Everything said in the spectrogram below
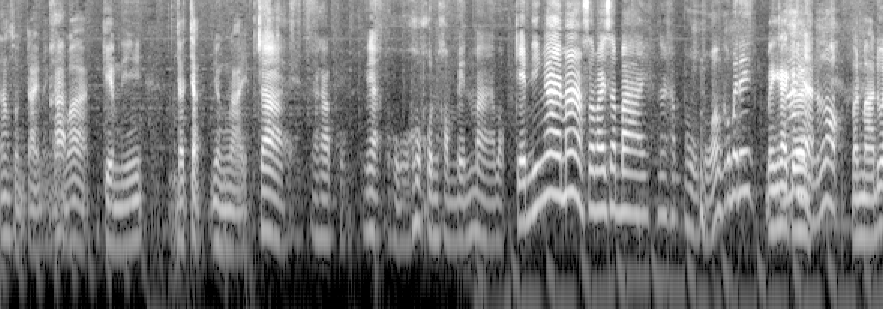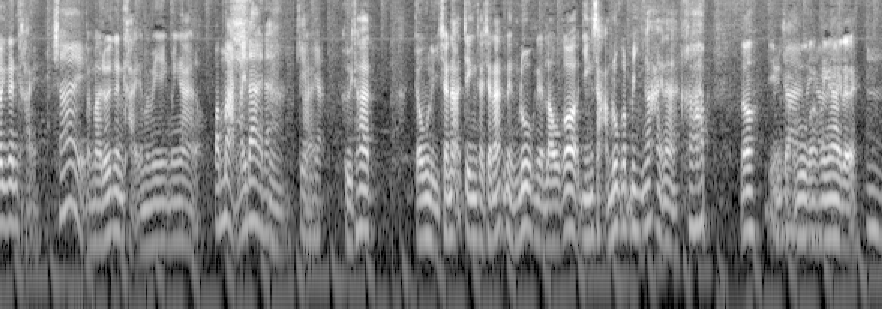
น่าสนใจเหมือนคกัรันบว่าเกมนี้ จะจัดอย่างไร ใช่นะครับผมเนี่ยโอ้โหคนคอมเมนต์มาบอกเกมนี้ง่ายมากสบายๆนะครับโอ้โหผมว่าก็ไม่ได้ไม่ง่ายเกิน ขนาดนั้นหรอกมันมาด้วยเงื่อนไข ใช่มันมาด้วยเงื่อนไขมันไม่ไม่ง่ายหรอกประมาทไม่ได้นะ อืมเกมเนี้ยใช่คือถ้าเกาหลีชนะจริงแต่ชนะหนึ่งลูกเนี่ยเราก็ยิงสามลูกก็ไม่ง่ายนะครับ เนาะยิงสามลูกก็ไม่ไม่ง่าง่ายยเลย อืม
